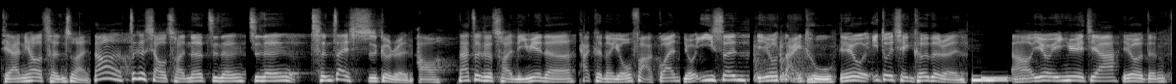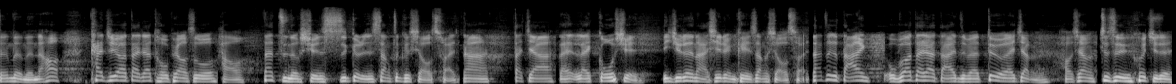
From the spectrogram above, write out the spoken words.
铁达尼号沉船，然后这个小船呢，只能只能承载十个人。好，那这个船里面呢，它可能有法官、有医生、也有歹徒，也有一堆前科的人，然后也有音乐家，也有等等等的。然后他就要大家投票说，好，那只能选十个人上这个小船。那大家来来勾选，你觉得哪些人可以上小船？那这个答案我不知道大家答案怎么样。对我来讲，好像就是会觉得，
